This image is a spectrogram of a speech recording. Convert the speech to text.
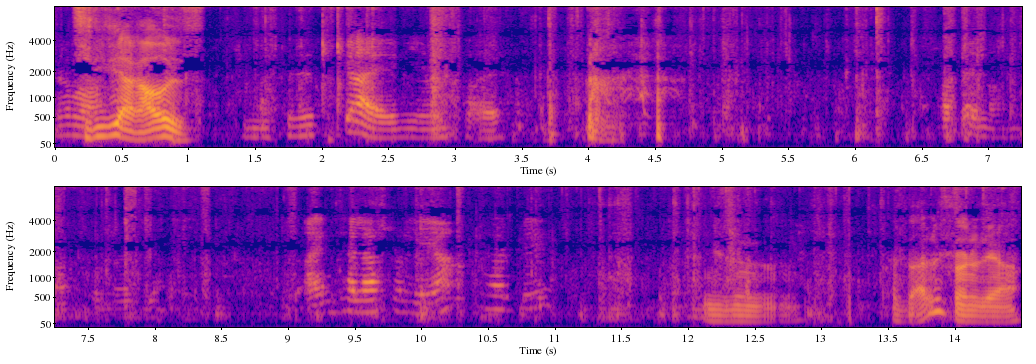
Ja, Zieh die dir raus. Ich finde jetzt geil in jedem Fall. Was denn noch? Ist ein Teller schon leer? halbwegs? Die sind fast alle schon leer.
